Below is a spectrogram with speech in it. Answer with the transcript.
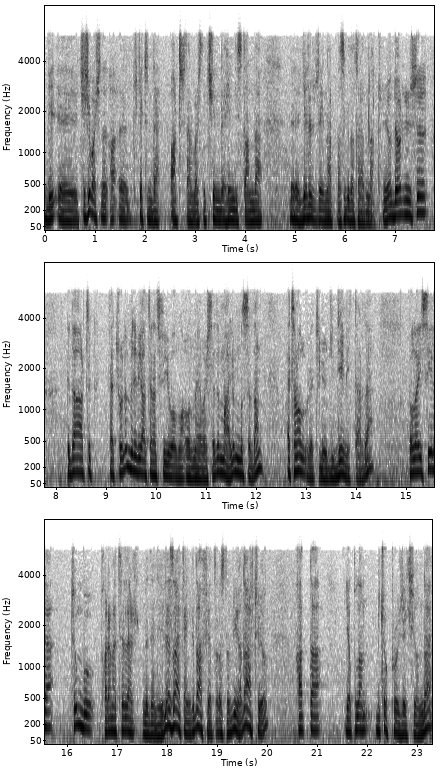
bir, e, kişi başına e, tüketimde artışlar var. İşte Çin'de, Hindistan'da gelir düzeyinin artması gıda talebini arttırıyor. Dördüncüsü gıda artık petrolün bile bir alternatifi gibi olma, olmaya başladı. Malum Mısır'dan etanol üretiliyor ciddi miktarda. Dolayısıyla tüm bu parametreler nedeniyle zaten gıda fiyatları aslında dünyada artıyor. Hatta yapılan birçok projeksiyonda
